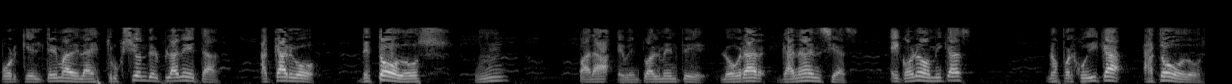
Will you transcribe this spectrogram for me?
porque el tema de la destrucción del planeta a cargo de todos, para eventualmente lograr ganancias económicas, nos perjudica a todos.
